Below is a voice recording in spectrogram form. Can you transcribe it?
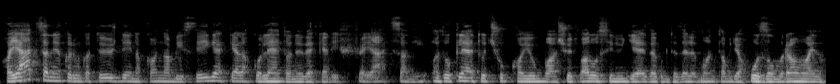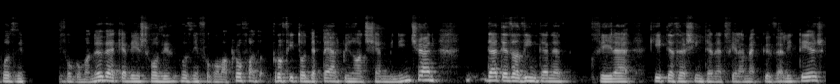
ha játszani akarunk a tőzsdén a cannabis cégekkel, akkor lehet a növekedésre játszani. Azok lehet, hogy sokkal jobban, sőt valószínű, ugye ezek, amit az előbb mondtam, hogy a hozomra majd hozni fogom a növekedést, hozni, hozni fogom a profitot, de per pillanat semmi nincsen. De hát ez az internetféle, 2000-es internetféle megközelítés.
